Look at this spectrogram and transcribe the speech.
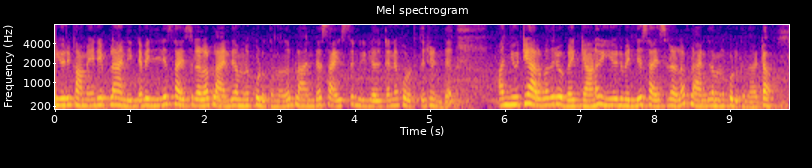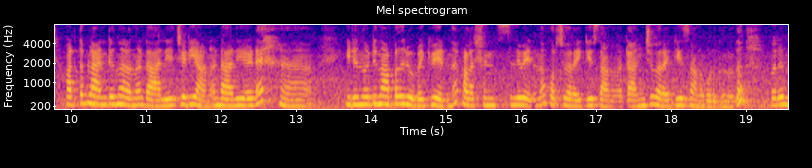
ഈ ഒരു കമേരി പ്ലാന്റിന്റെ വലിയ സൈസിലുള്ള പ്ലാന്റ് നമ്മൾ കൊടുക്കുന്നത്. പ്ലാന്റിന്റെ സൈസ് വീഡിയോയിൽ തന്നെ കൊടുത്തിട്ടുണ്ട്. അഞ്ഞൂറ്റി അറുപത് രൂപയ്ക്കാണ് ഈ ഒരു വലിയ സൈസിലുള്ള പ്ലാന്റ് നമ്മൾ കൊടുക്കുന്നത് കേട്ടോ. അടുത്ത പ്ലാന്റ് എന്ന് പറയുന്നത് ഡാലിയ ചെടിയാണ്. ഡാലിയയുടെ ഇരുന്നൂറ്റി നാൽപ്പത് രൂപയ്ക്ക് വരുന്ന കളക്ഷൻസിൽ വരുന്ന കുറച്ച് വെറൈറ്റീസ് ആണ് കേട്ടോ. അഞ്ച് വെറൈറ്റീസ് ആണ് കൊടുക്കുന്നത്. വെറും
